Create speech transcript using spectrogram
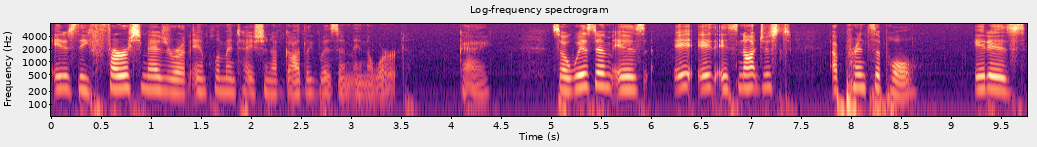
it is the first measure of implementation of godly wisdom in the word. Okay? So wisdom is, it, it, it's not just a principle, it is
